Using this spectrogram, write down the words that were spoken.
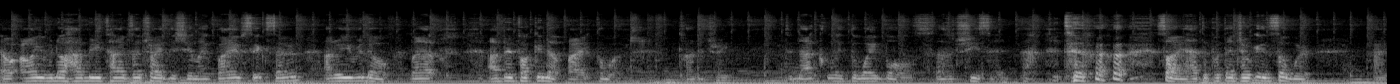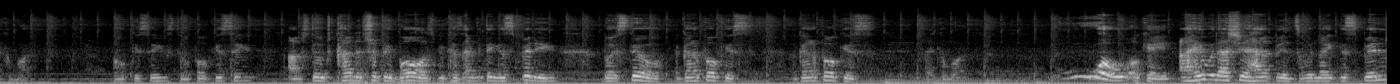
I, I don't even know how many times I tried this shit. Like five, six, seven. I don't even know. But I, I've been fucking up. Alright, come on. Concentrate. Do not collect the white balls. That's what she said. Sorry, I had to put that joke in somewhere. Alright, come on. Focusing, still focusing. I'm still kind of tripping balls because everything is spinning, but still, I gotta focus. I gotta focus. Alright, come on. Whoa, okay. I hate when that shit happens when like the spin,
